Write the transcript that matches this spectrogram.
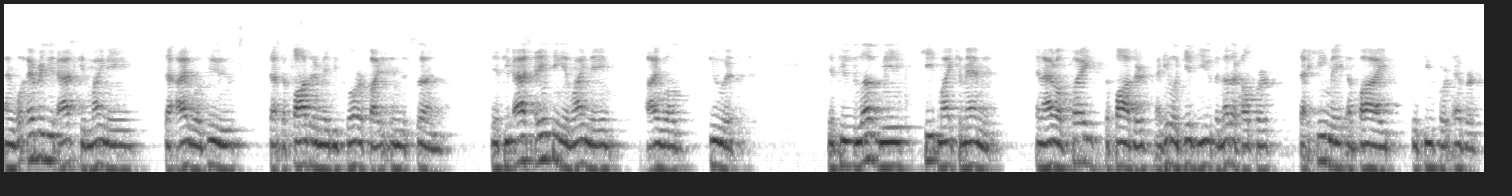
And whatever you ask in my name, that I will do, that the Father may be glorified in the Son. If you ask anything in my name, I will do it. If you love me, keep my commandments, and I will pray the Father, and he will give you another helper, that he may abide with you forever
